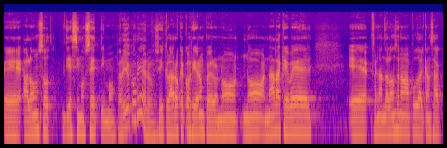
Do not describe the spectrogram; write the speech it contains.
Eh, Alonso, 17. Pero ellos corrieron. Sí, claro que corrieron, pero no, no, nada que ver. Eh, Fernando Alonso nada más pudo alcanzar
